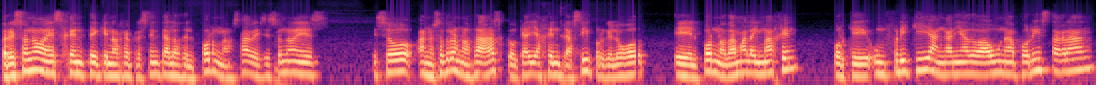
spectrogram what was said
Pero eso no es gente que nos represente a los del porno, ¿sabes? Eso no es. Eso a nosotros nos da asco que haya gente así, porque luego el porno da mala imagen porque un friki ha engañado a una por Instagram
